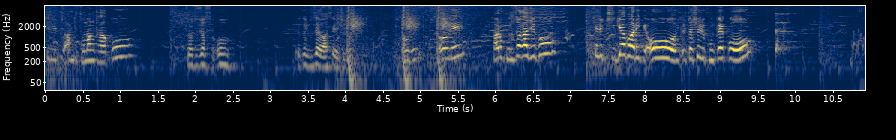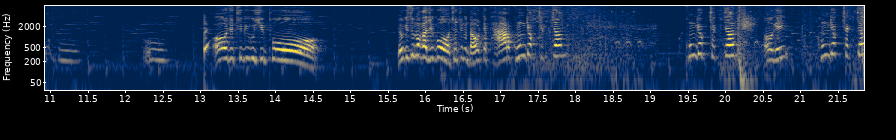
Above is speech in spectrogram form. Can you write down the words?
실립도 한테 도망가고. 좋았어 좋았어. 오 여기까지 왔어요 지금. 오케이 오케이. 바로 궁 써가지고 실립 죽여버리기 오 일단 실립 궁 뺐고. 오어저 죽이고 싶어. 여기 숨어가지고 저 친구 나올 때 바로 공격 작전. 공격 작전. 오케이. 공격 작전.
